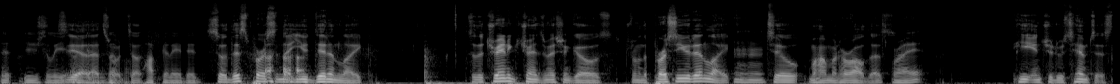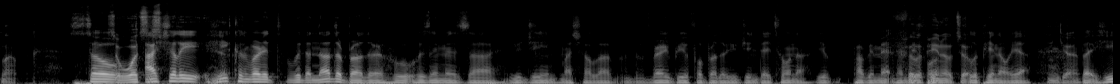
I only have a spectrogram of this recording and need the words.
It usually, Yeah, okay, that's it's what tell- populated. So this person that you didn't like. So the training transmission goes from the person you didn't like Mhm. to Muhammad Heraldez. Right. He introduced him to Islam. So, So what's his- actually he yeah. converted with another brother who whose name is uh, Eugene, mashallah, very beautiful brother Eugene Daytona. You probably met him Filipino before. too. Filipino, yeah. Okay. But he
